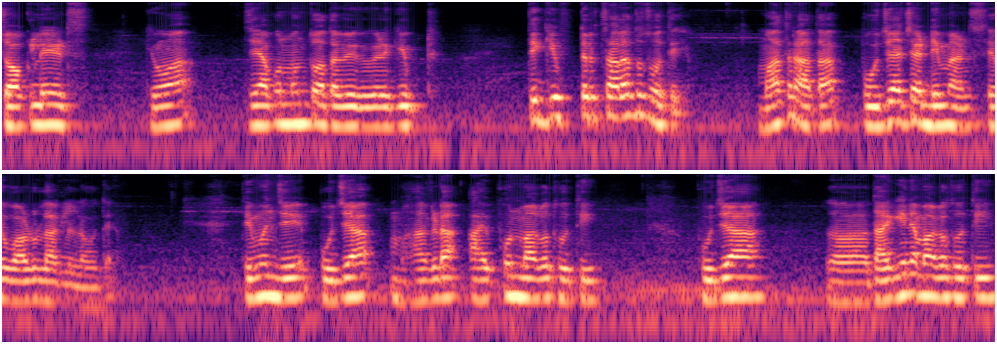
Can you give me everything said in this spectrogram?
चॉकलेट्स किंवा जे आपण म्हणतो आता वेगवेगळे गिफ्ट ते गिफ्ट तर चालतच होते. मात्र आता पूजाच्या डिमांड्स हे वाढू लागलेल्या होत्या ते म्हणजे पूजा महागडा आयफोन मागत होती पूजा दागिने मागत होती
